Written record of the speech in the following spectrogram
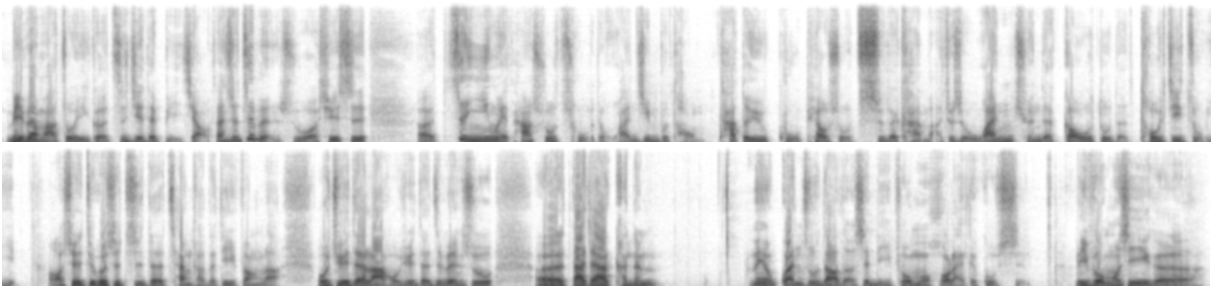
没办法做一个直接的比较。但是这本书啊，其实呃，正因为他所处的环境不同，他对于股票所持的看法就是完全的高度的投机主义啊，所以这个是值得参考的地方了。我觉得啦，我觉得这本书呃，大家可能没有关注到的是李佛摩后来的故事。李佛摩是一个。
